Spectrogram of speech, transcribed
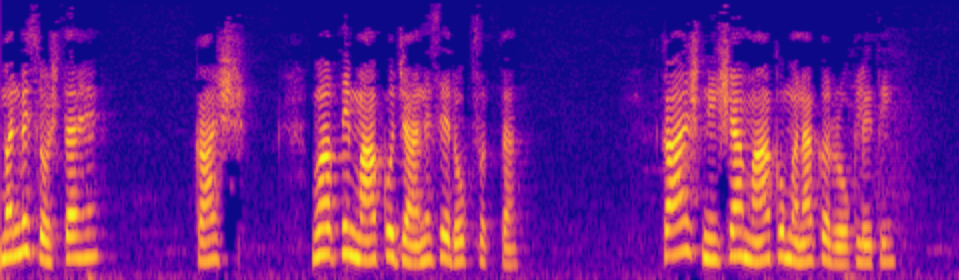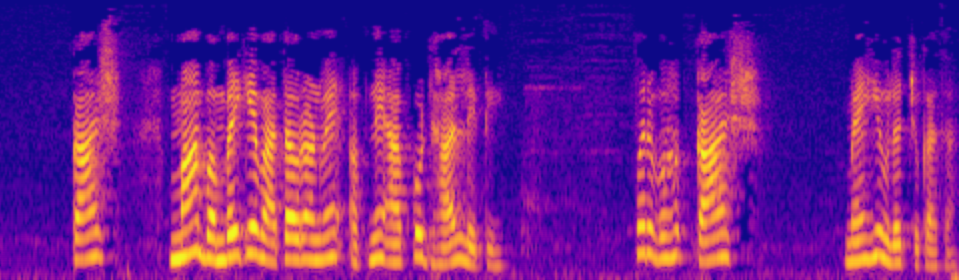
मन में सोचता है, काश वह अपनी माँ को जाने से रोक सकता। काश निशा माँ को मनाकर रोक लेती। काश माँ बंबई के वातावरण में अपने आप को ढाल लेती। पर वह काश मैं ही उलझ चुका था।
